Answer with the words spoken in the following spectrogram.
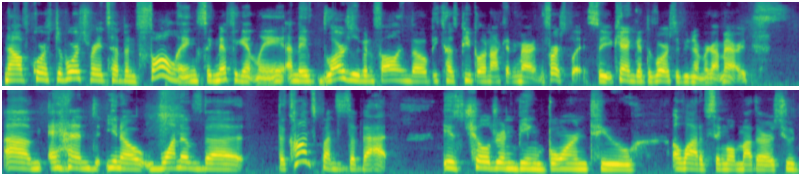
Now, of course, divorce rates have been falling significantly, and they've largely been falling though because people are not getting married in the first place. So you can't get divorced if you never got married. Um, and you know, one of the the consequences of that is children being born to a lot of single mothers who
